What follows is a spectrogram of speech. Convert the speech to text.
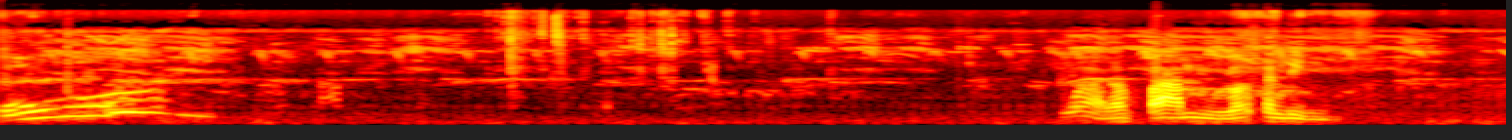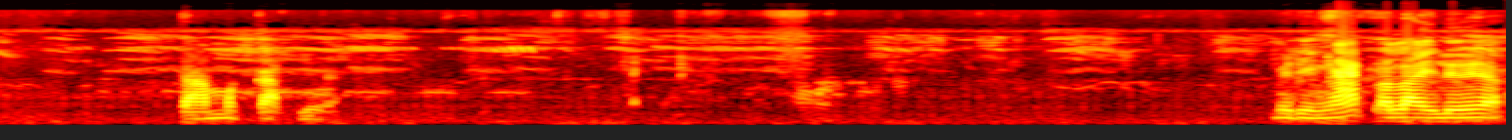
โอ้ว่าแล้วฟาร์มอยู่รถตะลิง ตามมากัดเลยไม่ได้งัดอะไรเลยอะ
